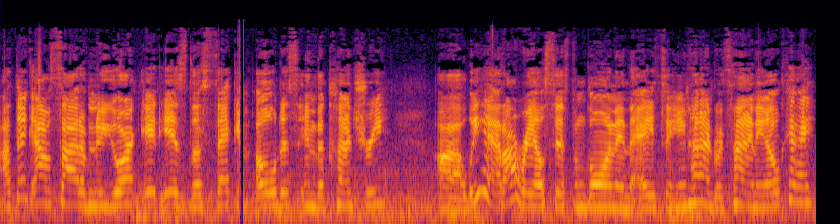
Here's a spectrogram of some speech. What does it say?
I think outside of New York, it is the second oldest in the country. Uh, we had our rail system going in the 1800s, honey, okay?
